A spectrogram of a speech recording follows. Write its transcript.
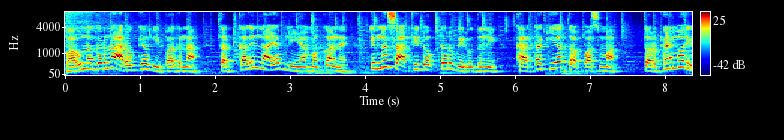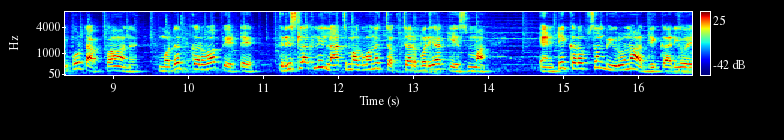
ભાવનગરના આરોગ્ય વિભાગના તત્કાલીન નાયબ નિયામક અને તેમના સાથી ડોક્ટર વિરુદ્ધની ખાતાકીય તપાસમાં તરફેણમાં રિપોર્ટ આપવા અને મદદ કરવા પેટે ત્રીસ લાખની લાંચ માગવાના ચકચારભર્યા કેસમાં એન્ટી કરપ્શન બ્યુરોના અધિકારીઓએ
